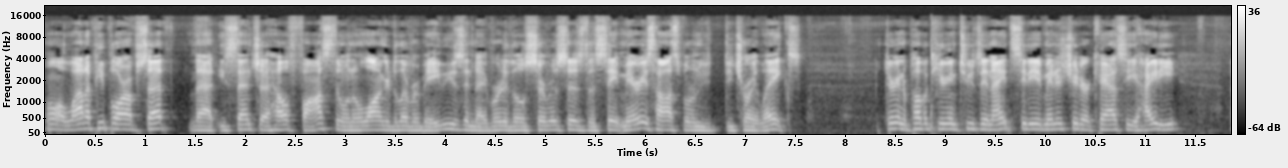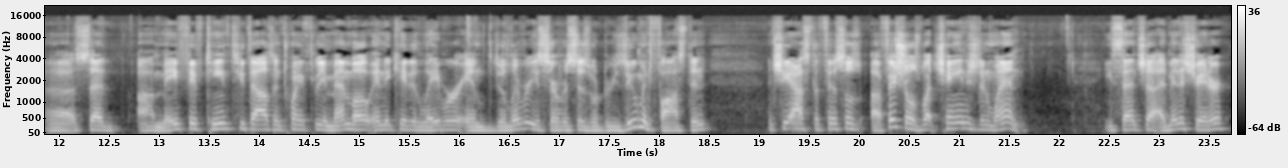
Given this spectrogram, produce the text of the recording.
Well, a lot of people are upset that Essentia Health Fosston will no longer deliver babies and diverted those services to St. Mary's Hospital in Detroit Lakes. During a public hearing Tuesday night, City Administrator Cassie Heidi uh, said uh, May 15, 2023 memo indicated labor and delivery services would resume in Fosston, and she asked officials, officials what changed and when. Essentia Administrator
